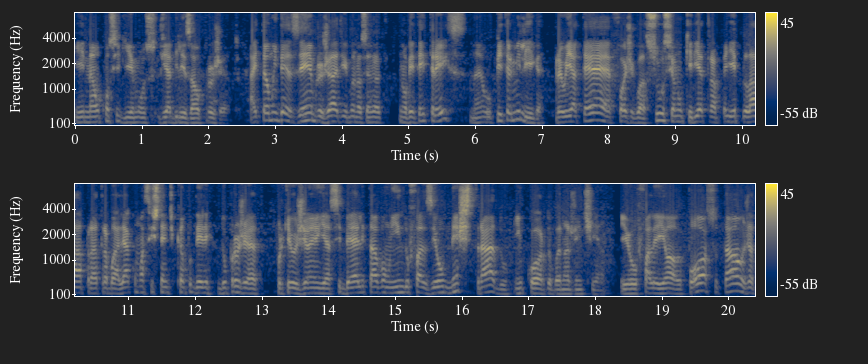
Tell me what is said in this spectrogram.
e não conseguimos viabilizar o projeto. Aí estamos em dezembro já de 1993, né, o Peter me liga para eu ir até Foz do Iguaçu se eu não queria ir lá para trabalhar como assistente de campo dele, do projeto, porque o Jean e a Cibele estavam indo fazer o mestrado em Córdoba, na Argentina. Eu falei, ó, eu posso, tal, já,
